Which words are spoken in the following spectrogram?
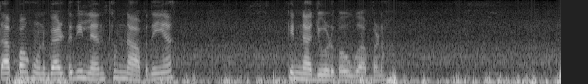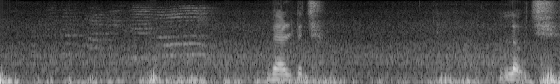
ਤਾਂ ਆਪਾਂ ਹੁਣ ਬੈਲਟ ਦੀ ਲੈਂਥ ਨਾਪਦੇ ਆ। ਕਿੰਨਾ ਜੋੜ ਪਊਗਾ ਆਪਣਾ? ਬੈਲਟ 'ਚ। ਲਓ ਜੀ।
